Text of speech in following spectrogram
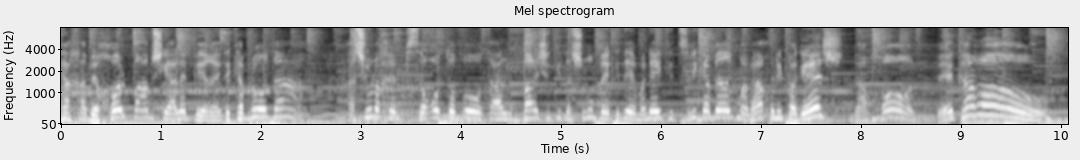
ככה בכל פעם שיעלה פרק תקבלו הודעה. אז שיהיו לכם בשורות טובות, הלוואי שתתעשרו בהקדם. אני הייתי צביקה ברגמן ואנחנו ניפגש, נכון, בקרוב.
